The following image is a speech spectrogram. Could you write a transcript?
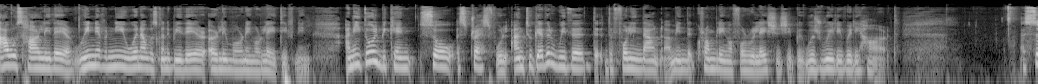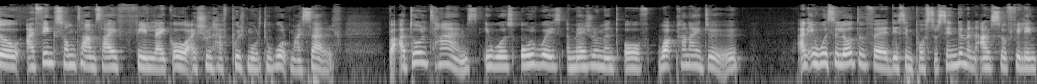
I was hardly there. We never knew when I was going to be there early morning or late evening. And it all became so stressful. And together with the, the, the, falling down, I mean, the crumbling of our relationship, it was really, really hard. So I think sometimes I feel like, oh, I should have pushed more to work myself. But at all times, it was always a measurement of what can I do and it was a lot of uh, this imposter syndrome and also feeling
